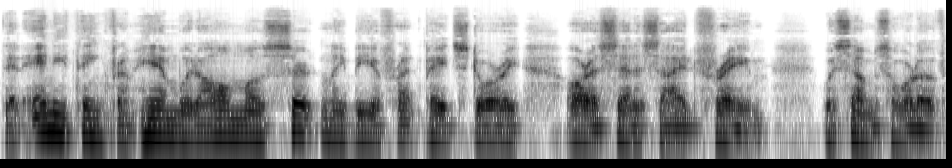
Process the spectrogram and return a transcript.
that anything from him would almost certainly be a front page story or a set aside frame with some sort of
